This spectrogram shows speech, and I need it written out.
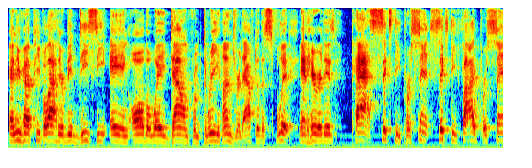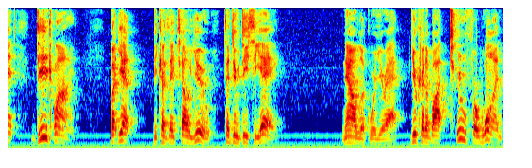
And you have people out here being DCAing all the way down from 300 after the split. And here it is past 60%, 65% decline. But yet, because they tell you to do DCA, now look where you're at. You could have bought two for one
